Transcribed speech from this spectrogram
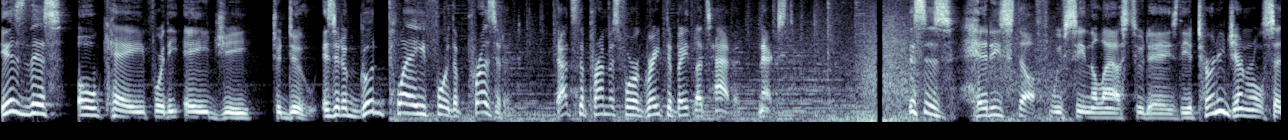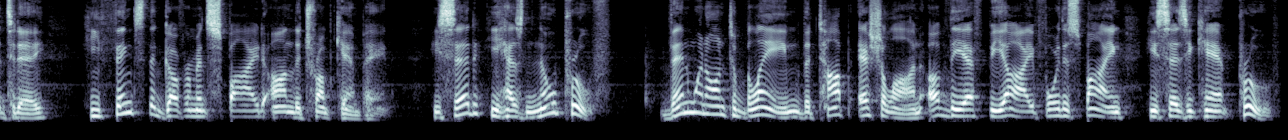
is this okay for the AG to do? Is it a good play for the president? That's the premise for a great debate. Let's have it. Next. This is heady stuff we've seen the last two days. The Attorney General said today he thinks the government spied on the Trump campaign. He said he has no proof, then went on to blame the top echelon of the FBI for the spying he says he can't prove.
